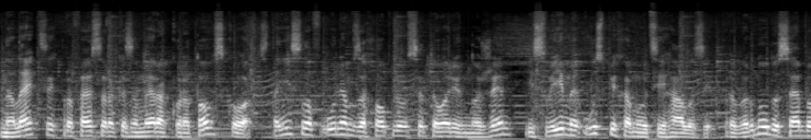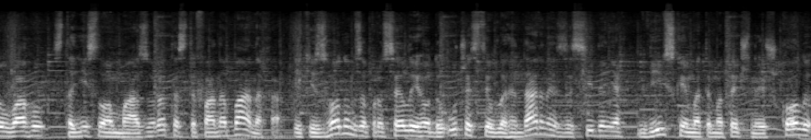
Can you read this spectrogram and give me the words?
На лекціях професора Казимира Куратовського Станіслав Улям захоплювався теорією множин і своїми успіхами у цій галузі привернув до себе увагу Станіслава Мазура та Стефана Банаха, які згодом запросили його до участі в легендарних засіданнях Львівської математичної школи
